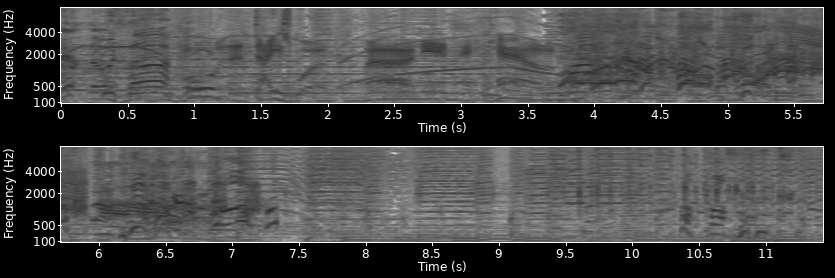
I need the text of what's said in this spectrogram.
Good work! All in a day's work. Burn in hell.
